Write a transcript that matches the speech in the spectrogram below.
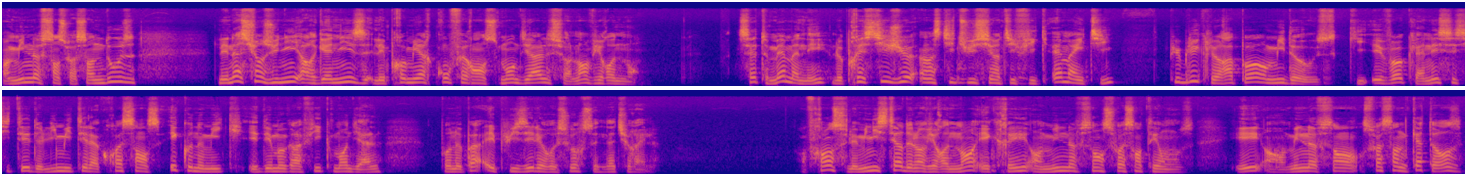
En 1972, les Nations Unies organisent les premières conférences mondiales sur l'environnement. Cette même année, le prestigieux institut scientifique MIT publie le rapport Meadows qui évoque la nécessité de limiter la croissance économique et démographique mondiale pour ne pas épuiser les ressources naturelles. En France, le ministère de l'Environnement est créé en 1971 et en 1974,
